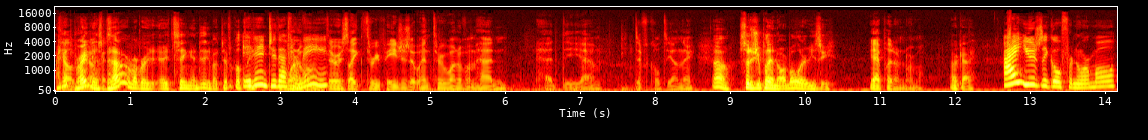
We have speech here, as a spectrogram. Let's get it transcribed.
I did all brightness, but I don't remember it saying anything about difficulty. it didn't do that one for me. them. There was like three pages it went through. One of them had had the um, difficulty on there. Oh, so did you play a normal or easy? Yeah, I played on normal. Okay. I usually go for normal,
